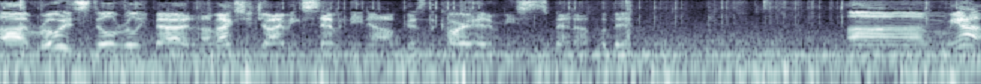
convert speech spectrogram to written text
uh, road is still really bad. I'm actually driving 70 now because the car ahead of me sped up a bit. Um, yeah.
